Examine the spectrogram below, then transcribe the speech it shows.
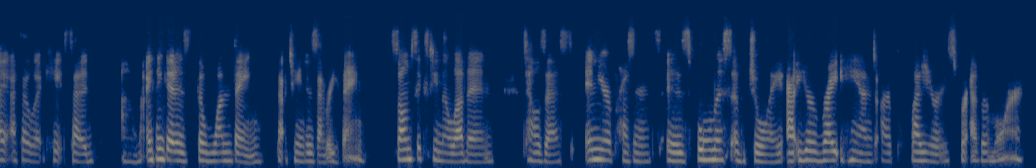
I echo what Kate said. Um, I think it is the one thing that changes everything. Psalm sixteen eleven tells us, "In your presence is fullness of joy; at your right hand are pleasures forevermore."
